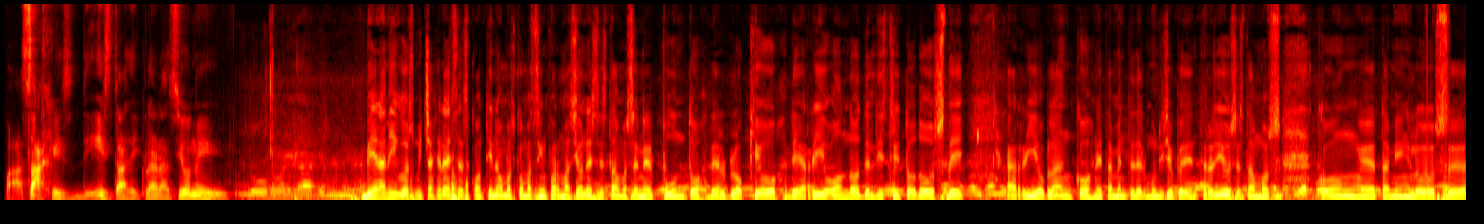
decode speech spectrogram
pasajes de estas declaraciones. Bien amigos, muchas gracias. Continuamos con más informaciones. Estamos en el punto del bloqueo de Río Hondo, del distrito 2 de Río Blanco, netamente del municipio de Entre Ríos. Estamos con eh, también los eh,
